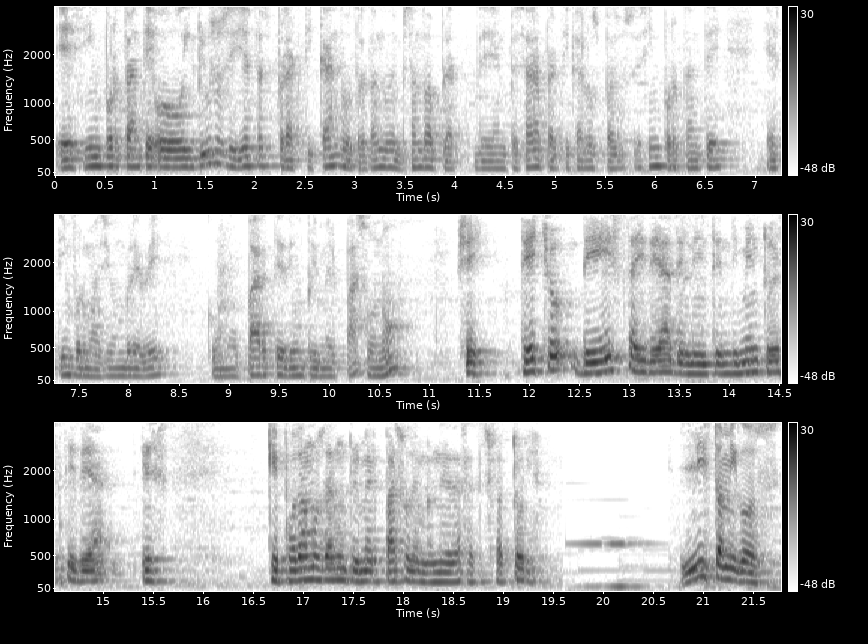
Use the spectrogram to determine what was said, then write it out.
es importante, o incluso si ya estás practicando o tratando de, empezando a, de empezar a practicar los pasos, es importante esta información breve como parte de un primer paso, ¿no? Sí, de hecho, de esta idea, del entendimiento, esta idea es que podamos dar un primer paso de manera satisfactoria. Listo amigos,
